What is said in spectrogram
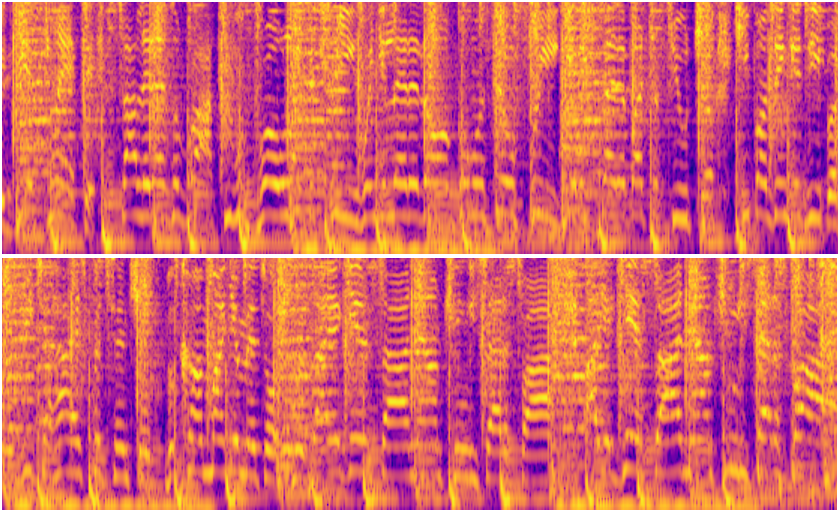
get planted. Solid as a rock, you will grow like a tree. When you let it all go and feel free, get excited about your future. Keep on digging deeper to reach your highest potential. Become monumental. It was I against I, now I'm truly satisfied. I against I, now I'm truly satisfied.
